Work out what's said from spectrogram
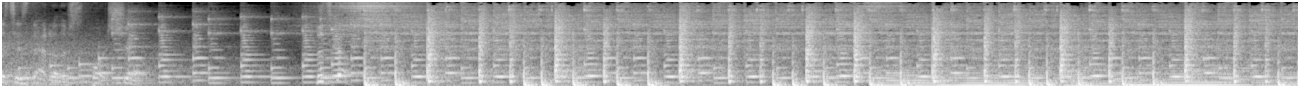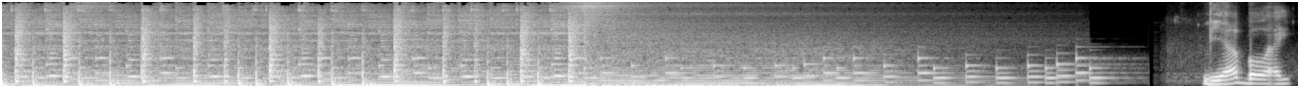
This is that other sports show. Let's go. Yeah, boy.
